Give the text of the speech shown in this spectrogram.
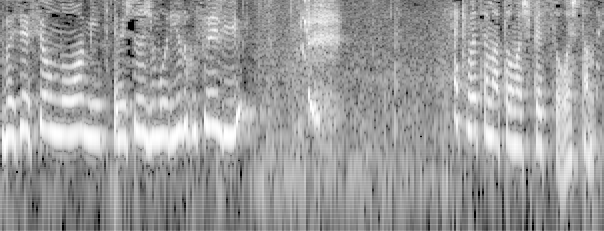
Vai ser seu nome. É mistura de Murilo com Sueli. É que você matou umas pessoas também.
